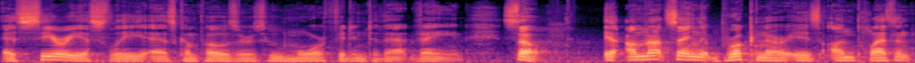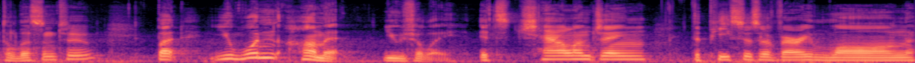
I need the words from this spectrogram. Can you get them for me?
as seriously as composers who more fit into that vein. So I'm not saying that Bruckner is unpleasant to listen to, but you wouldn't hum it usually. It's challenging, the pieces are very long,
